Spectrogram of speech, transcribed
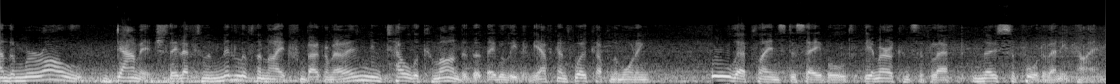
And the morale damage they left in the middle of the night from Bagram. I didn't even tell the commander that they were leaving. The Afghans woke up in the morning, all their planes disabled. The Americans have left, no support of any kind.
